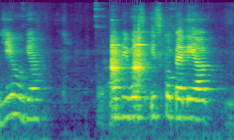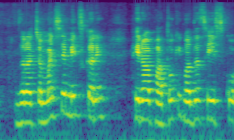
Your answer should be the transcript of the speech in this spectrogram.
ये हो गया। अब बस इसको पहले आप ज़रा चम्मच से मिक्स करें, फिर आप हाथों की मदद से इसको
